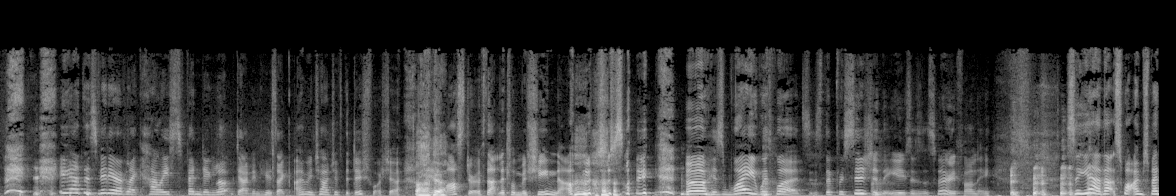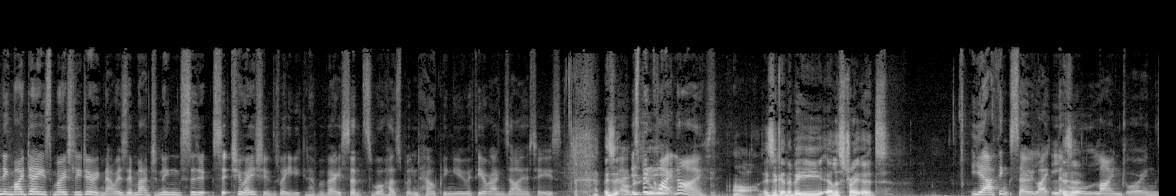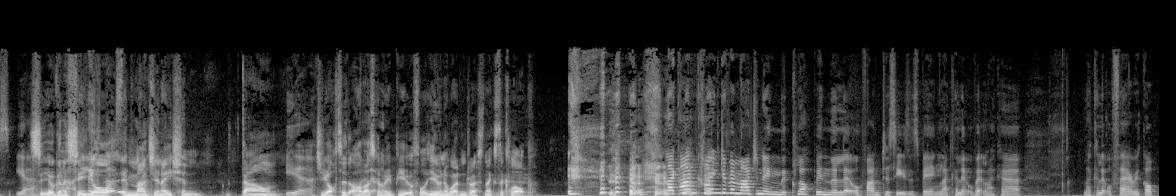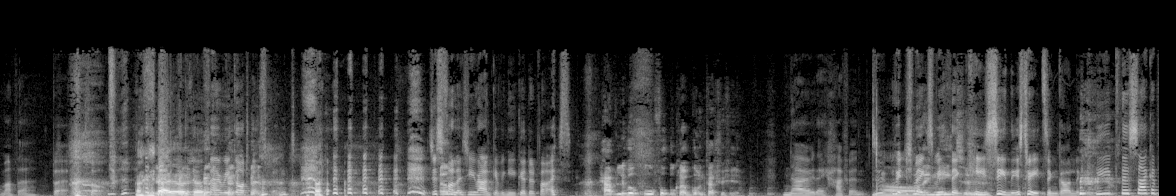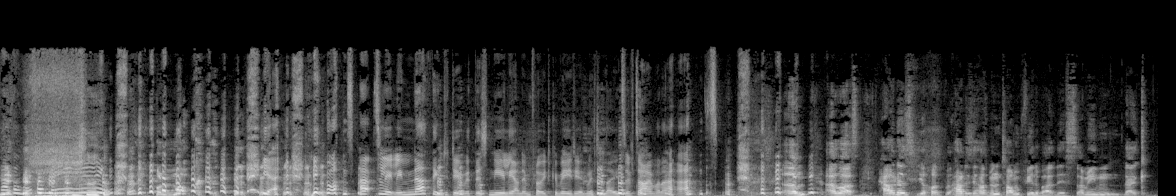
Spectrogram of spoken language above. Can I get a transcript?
He had this video of like how he's spending lockdown, and he was like, "I'm in charge of the dishwasher. Oh, I'm yeah. the master of that little machine now." it's just like, oh, his way with words. It's the precision that he uses. It's very funny. so yeah, that's what I'm spending my days mostly doing now is imagining si- situations where you can have a very sensible husband helping you with your anxieties. Is it? How It's does been your- quite nice. Oh, is it going to be illustrated? Yeah, I think so. Like little line drawings. Yeah. So you're going to I see your that's the imagination down, Yeah. jotted. Oh, that's going to be beautiful. You in a wedding dress next to Klopp. like I'm kind of imagining the Klopp in the little fantasies as being like a little bit like a like a little fairy godmother, but a Klopp, Okay, a little fairy god husband. Just Um, follows you around giving you good advice. Have Liverpool Football Club got in touch with you? No, they haven't. Oh. Which makes me think to. he's seen these tweets and gone, keep the psychopath away from me. On yeah, he wants absolutely nothing to do with this newly unemployed comedian with loads of time on her hands. um, I was asked, how does your husband? How does your husband Tom feel about this? I mean, like,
